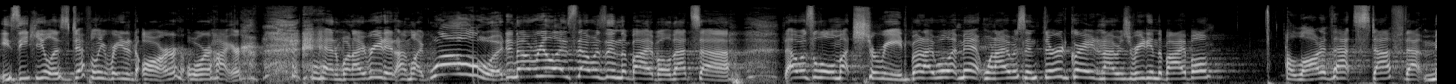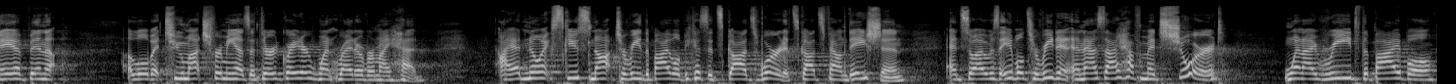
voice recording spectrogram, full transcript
Ezekiel is definitely rated R or higher. And when I read it, I'm like, whoa, I did not realize that was in the Bible. That's, uh, that was a little much to read. But I will admit, when I was in third grade and I was reading the Bible, a lot of that stuff that may have been a little bit too much for me as a third grader went right over my head. I had no excuse not to read the Bible because it's God's word, it's God's foundation. And so I was able to read it. And as I have matured, when I read the Bible,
